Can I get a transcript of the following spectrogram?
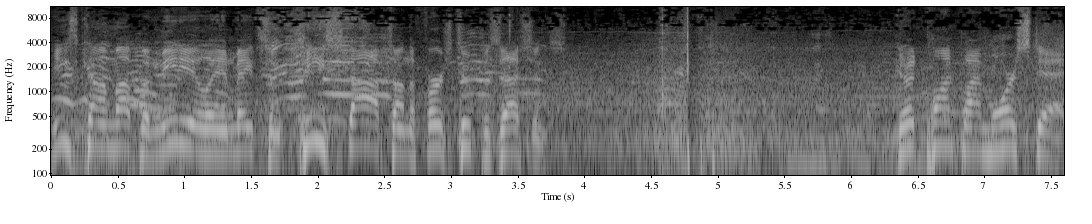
He's come up immediately and made some key stops on the first two possessions. Good punt by Morstead.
